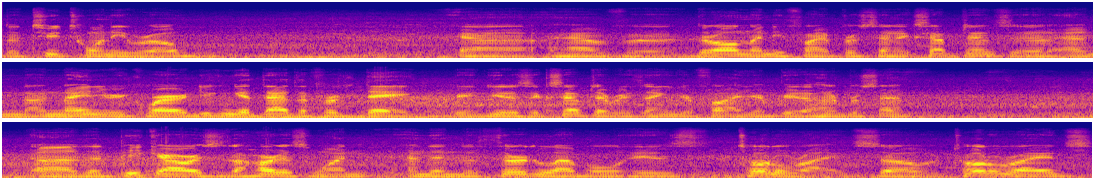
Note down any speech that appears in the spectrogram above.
the 220 row, uh, have uh, they're all 95% acceptance and, and 90 required. You can get that the first day. You just accept everything. You're fine. You're at 100%. Uh, the peak hours is the hardest one, and then the third level is total rides. So total rides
